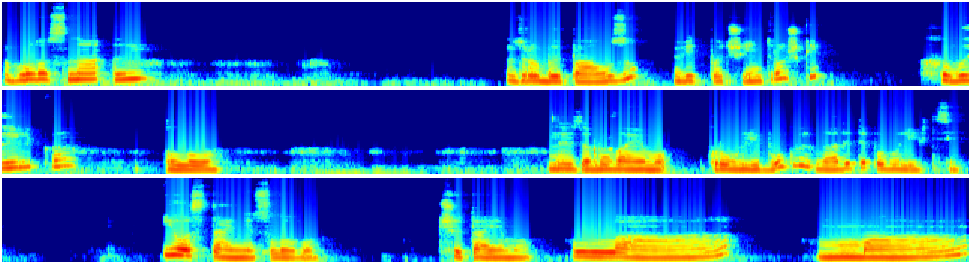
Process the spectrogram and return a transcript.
Голосна И. Зроби паузу, відпочинь трошки. Хвилька ло. Не забуваємо круглі букви гладити по голівці. І останнє слово читаємо ла, ма.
